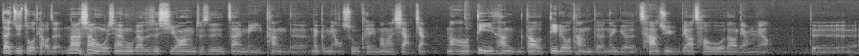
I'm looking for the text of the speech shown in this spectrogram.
再去做调整。嗯、那像我现在目标就是希望就是在每一趟的那个秒数可以慢慢下降，然后第一趟到第六趟的那个差距不要超过到两秒。对对对对。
